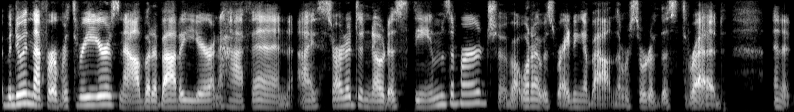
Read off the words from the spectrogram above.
I've been doing that for over three years now, but about a year and a half in, I started to notice themes emerge about what I was writing about. And there was sort of this thread. And it,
